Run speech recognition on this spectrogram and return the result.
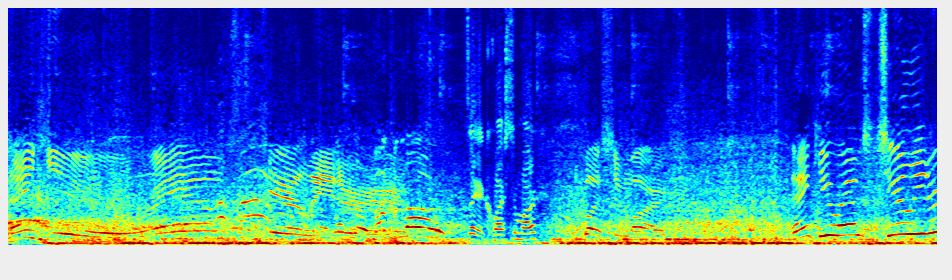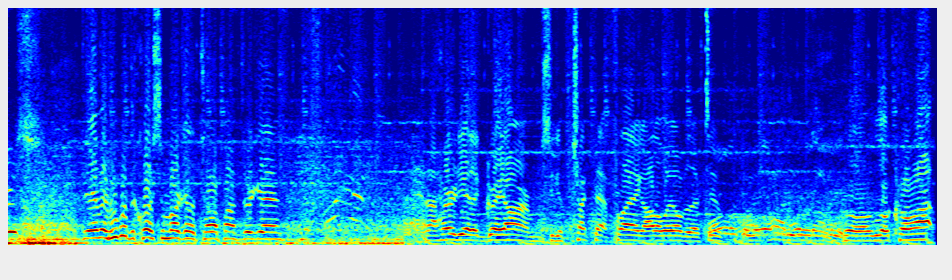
Thank you, Rams cheerleader. It's like a question mark. Question mark. Thank you, Rams cheerleaders. Damn it, who put the question mark on the teleprompter again? And I heard you had a great arm, so you can chuck that flag all the way over there, too. Little, little crow hop.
